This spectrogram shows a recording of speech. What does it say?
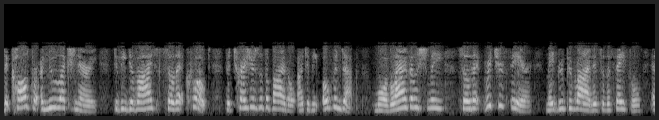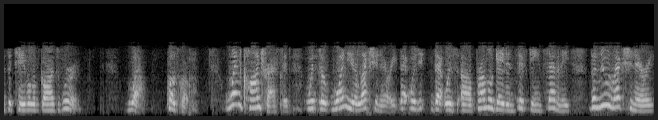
that called for a new lectionary to be devised so that, quote, the treasures of the Bible are to be opened up more lavishly so that richer fare may be provided for the faithful at the table of God's Word. Well, close quote. When contrasted with the one-year lectionary that was that was uh, promulgated in 1570, the new lectionary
